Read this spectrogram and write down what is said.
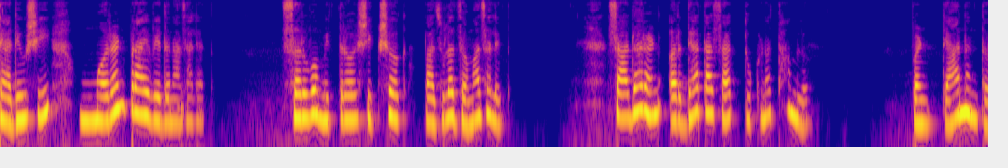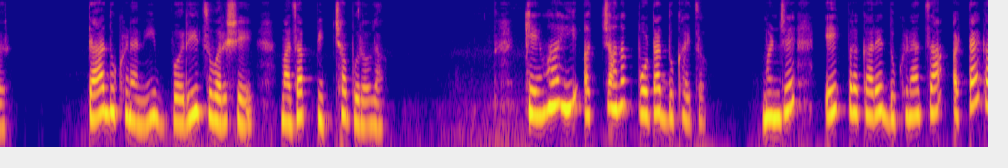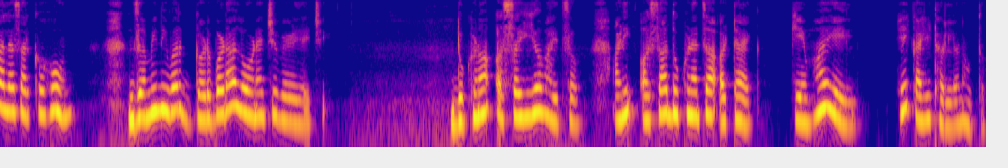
त्या दिवशी मरणप्राय वेदना झाल्यात. सर्व मित्र शिक्षक बाजूला जमा झालेत. साधारण अर्ध्या तासात दुखणं थांबलं. पण त्यानंतर त्या दुखण्याने बरीच वर्षे माझा पिच्छा पुरवला. केव्हाही अचानक पोटात दुखायचं. म्हणजे एक प्रकारे दुखण्याचा अटॅक आल्यासारखं होऊन जमिनीवर गडबडा लोळण्याची वेळ यायची. दुखणं असह्य व्हायचं आणि असा दुखण्याचा अटॅक केव्हा येईल हे काही ठरलं नव्हतं.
